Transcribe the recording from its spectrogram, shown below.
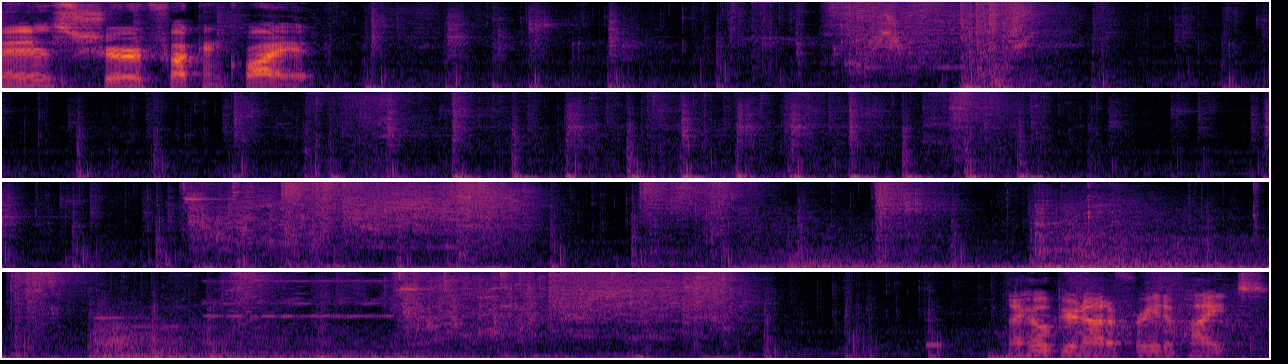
Man, it is sure fucking quiet. I hope you're not afraid of heights.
